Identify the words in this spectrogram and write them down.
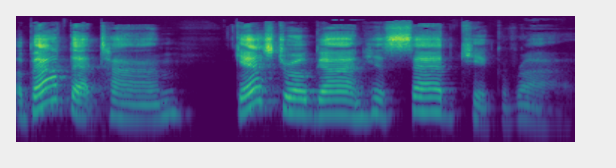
About that time, Gastro Guy and his sidekick arrived.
